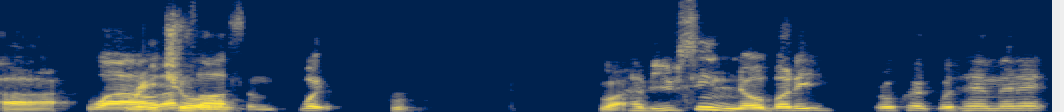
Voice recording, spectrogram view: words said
Uh, wow, Rachel, that's awesome. Wait, what? Have you seen Nobody real quick with him in it?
